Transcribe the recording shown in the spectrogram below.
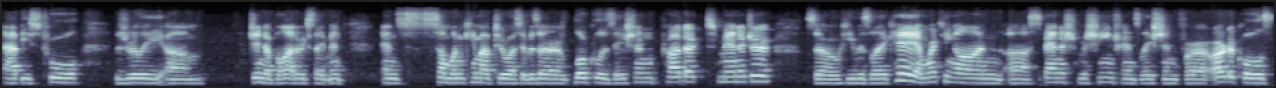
Abby's tool was really um, ginned up a lot of excitement. And someone came up to us. It was our localization product manager. So he was like, "Hey, I'm working on uh, Spanish machine translation for our articles,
